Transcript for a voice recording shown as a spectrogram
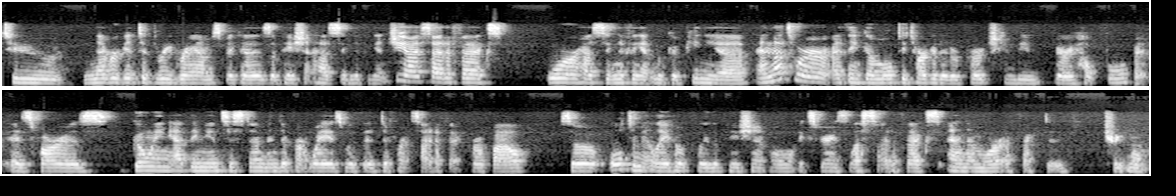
to never get to three grams because a patient has significant GI side effects or has significant leukopenia. And that's where I think a multi targeted approach can be very helpful as far as going at the immune system in different ways with a different side effect profile. So ultimately, hopefully, the patient will experience less side effects and a more effective treatment.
